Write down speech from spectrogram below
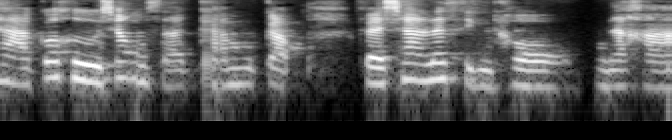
ชาก็คือช่างอุตสาหกรรมกับแฟชั่นและสินทอนะคะ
